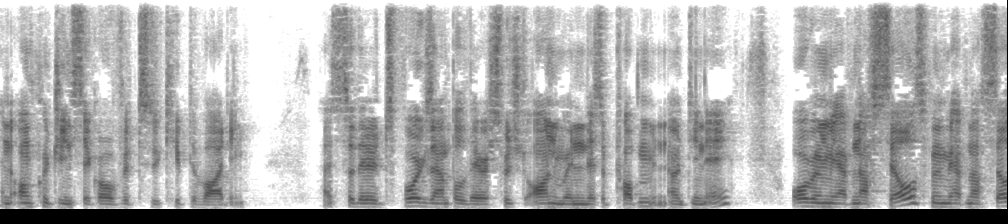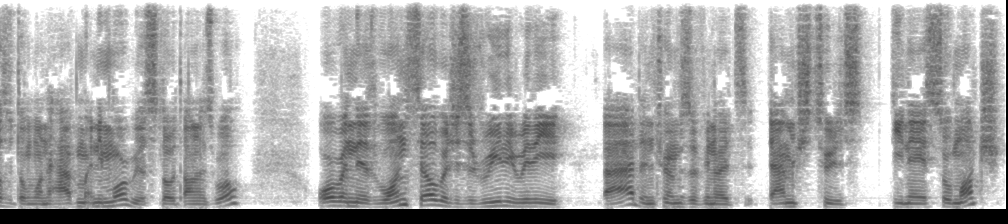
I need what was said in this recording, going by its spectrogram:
and oncogenes take over to keep dividing. Uh, so they're, for example, they're switched on when there's a problem in our DNA, or when we have enough cells. When we have enough cells, we don't want to have them anymore. We'll slow down as well. Or when there's one cell which is really, really bad in terms of you know it's damage to its DNA so much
